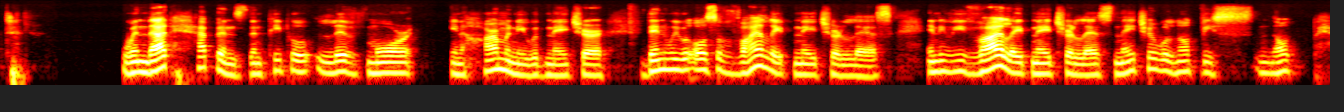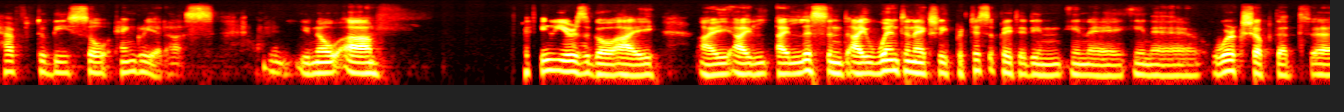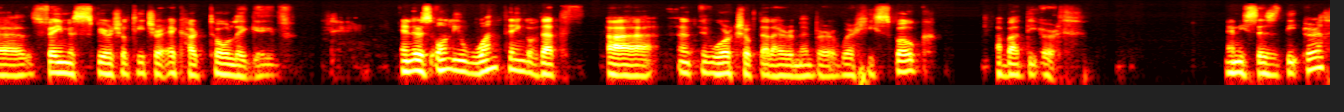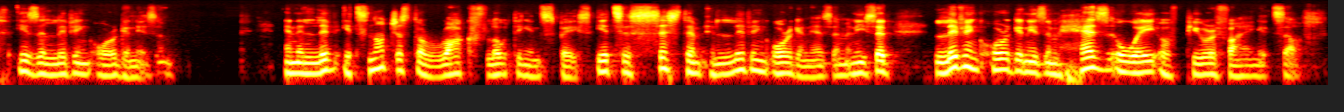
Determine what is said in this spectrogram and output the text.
when that happens, then people live more in harmony with nature, then we will also violate nature less. And if we violate nature less, nature will not be not have to be so angry at us. You know, um, a few years ago, I, I, I, I, listened. I went and actually participated in in a in a workshop that uh, famous spiritual teacher Eckhart Tolle gave. And there's only one thing of that uh, workshop that I remember where he spoke about the earth. And he says the earth is a living organism. And a live it's not just a rock floating in space. It's a system a living organism. And he said living organism has a way of purifying itself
